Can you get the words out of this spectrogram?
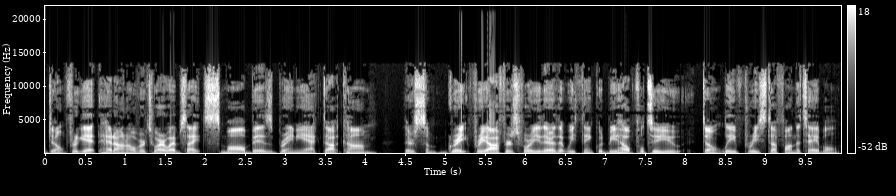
Don't forget, head on over to our website, smallbizbrainiac.com. There's some great free offers for you there that we think would be helpful to you. Don't leave free stuff on the table.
